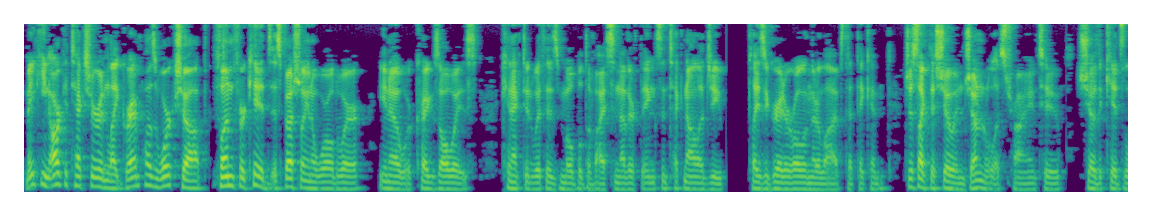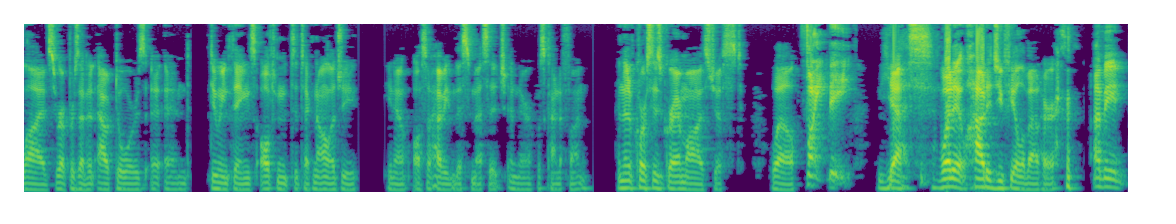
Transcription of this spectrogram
making architecture in like grandpa's workshop fun for kids, especially in a world where you know where Craig's always connected with his mobile device and other things and technology plays a greater role in their lives that they can just like the show in general is trying to show the kids lives represented outdoors and doing things alternate to technology you know also having this message in there was kind of fun. And then of course his grandma is just well fight me! Yes. What it, how did you feel about her? I mean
